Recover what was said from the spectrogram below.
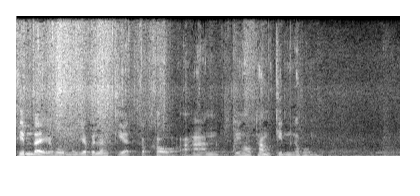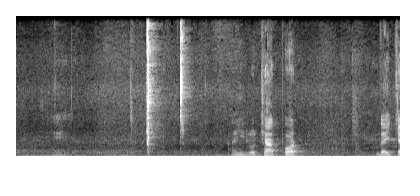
ทิมใดครับผมมันจะเป็นรังเกียจกับเขาวอาหารที่เขาทำกินครับผมนี่อันนี้รสชาติพอดได้ใจ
